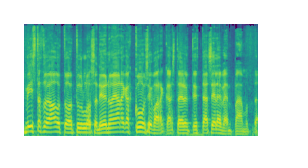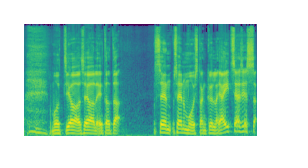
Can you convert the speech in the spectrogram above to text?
mistä tuo auto on tulossa, niin no ei ainakaan kuusi varkaista ei nyt yhtään selvempää, mutta, mutta joo, se oli tota, sen, sen muistan kyllä. Ja itse asiassa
